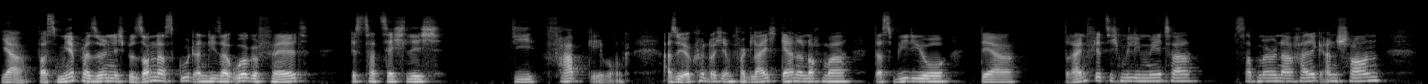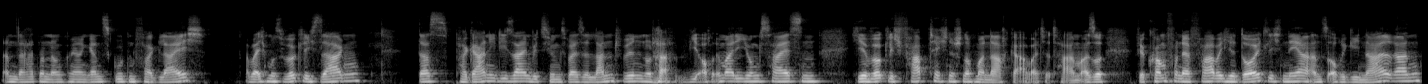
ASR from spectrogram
Ja, was mir persönlich besonders gut an dieser Uhr gefällt, ist tatsächlich die Farbgebung. Also ihr könnt euch im Vergleich gerne nochmal das Video der 43 mm Submariner Hulk anschauen. Ähm, da hat man noch einen ganz guten Vergleich. Aber ich muss wirklich sagen, das Pagani-Design beziehungsweise Landwind oder wie auch immer die Jungs heißen, hier wirklich farbtechnisch nochmal nachgearbeitet haben. Also wir kommen von der Farbe hier deutlich näher ans Original ran.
